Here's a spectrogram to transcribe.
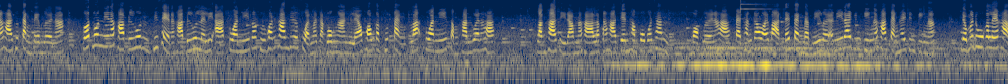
นะคะ ชุดแต่งเต็มเลยนะรถรุ่นนี้นะคะเป็นรุ่นพิเศษนะคะ เป็นรุ่น r รลลี่อาร์ตตัวนี้ก็คือค่อนข้างที่จะสวยมาจากโรงงานอยู่แล้ว พร้อมกับชุดแต่งและตัวนี้สำคัญด้วยนะคะ หลังคาสีดำนะคะ แล้วก็นะคะเจนทำโปรโมชั่นบอกเลยนะคะ 8,900 บาทได้แต่งแบบนี้เลย อันนี้ได้จริง ๆนะคะ แต่งให้จริง ๆ นะ เดี๋ยวมาดูกันเลยค่ะ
